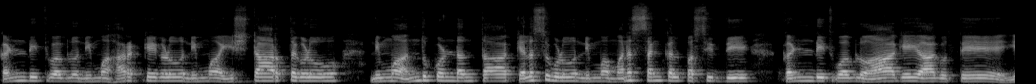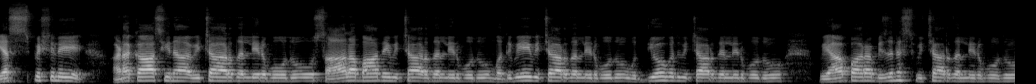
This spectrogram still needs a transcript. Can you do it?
ಖಂಡಿತವಾಗ್ಲೂ ನಿಮ್ಮ ಹರಕೆಗಳು, ನಿಮ್ಮ ಇಷ್ಟಾರ್ಥಗಳು, ನಿಮ್ಮ ಅಂದುಕೊಂಡಂಥ ಕೆಲಸಗಳು, ನಿಮ್ಮ ಮನಸ್ಸಂಕಲ್ಪ ಸಿದ್ಧಿ ಖಂಡಿತವಾಗ್ಲೂ ಹಾಗೇ ಆಗುತ್ತೆ. ಎಸ್ಪೆಷಲಿ ಹಣಕಾಸಿನ ವಿಚಾರದಲ್ಲಿರ್ಬೋದು, ಸಾಲಬಾಧೆ ವಿಚಾರದಲ್ಲಿರ್ಬೋದು, ಮದುವೆ ವಿಚಾರದಲ್ಲಿರ್ಬೋದು, ಉದ್ಯೋಗದ ವಿಚಾರದಲ್ಲಿರ್ಬೋದು, ವ್ಯಾಪಾರ, ಬಿಸ್ನೆಸ್ ವಿಚಾರದಲ್ಲಿರ್ಬೋದು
